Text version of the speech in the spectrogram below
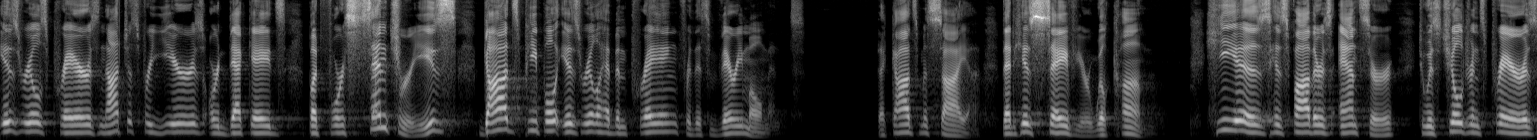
Israel's prayers, not just for years or decades, but for centuries, God's people, Israel, have been praying for this very moment that God's Messiah, that his Savior will come. He is his Father's answer to his children's prayers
